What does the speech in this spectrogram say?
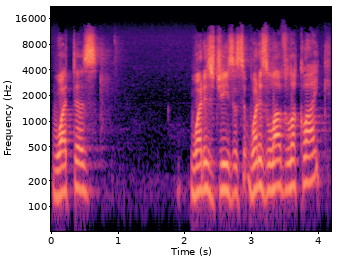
What does what is Jesus what does love look like?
